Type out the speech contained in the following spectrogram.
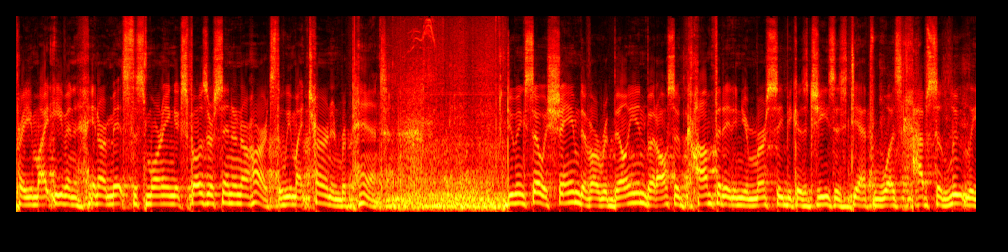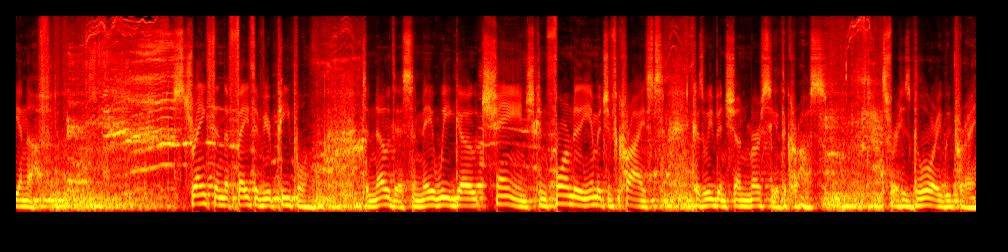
Pray you might even in our midst this morning expose our sin in our hearts, that we might turn and repent. Doing so ashamed of our rebellion, but also confident in your mercy because Jesus' death was absolutely enough. Strengthen the faith of your people to know this, and may we go changed, conform to the image of Christ, because we've been shown mercy at the cross. It's for his glory we pray.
